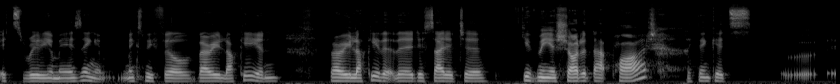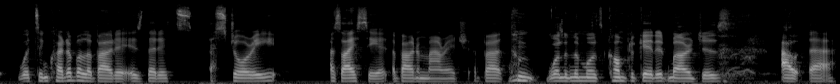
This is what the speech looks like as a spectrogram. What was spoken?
It's really amazing. It makes me feel very lucky and very lucky that they decided to give me a shot at that part. I think it's uh, what's incredible about it is that it's a story, as I see it, about a marriage, about the, one of the most complicated marriages out there.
